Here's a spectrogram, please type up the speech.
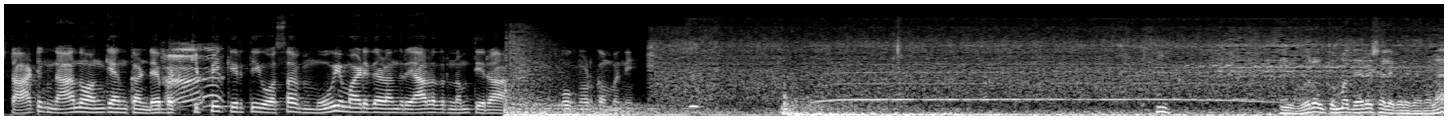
ಸ್ಟಾರ್ಟಿಂಗ್ ನಾನು ಹಂಗೆ ಅನ್ಕೊಂಡೆ ಬಟ್ ಕಿಪ್ಪಿ ಕೀರ್ತಿ ಹೊಸ ಮೂವಿ ಮಾಡಿದಾಳೆ ಅಂದ್ರೆ ಯಾರಾದ್ರೂ ನಂಬ್ತೀರಾ? ಹೋಗಿ ನೋಡ್ಕೊಂಡ್ ಬನ್ನಿ. ಈ ಊರಲ್ಲಿ ತುಂಬಾ ಧೈರ್ಯಶಾಲಿಗಳಿದಾರಲ್ಲ?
